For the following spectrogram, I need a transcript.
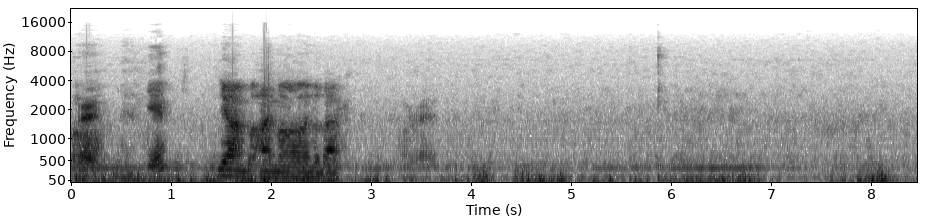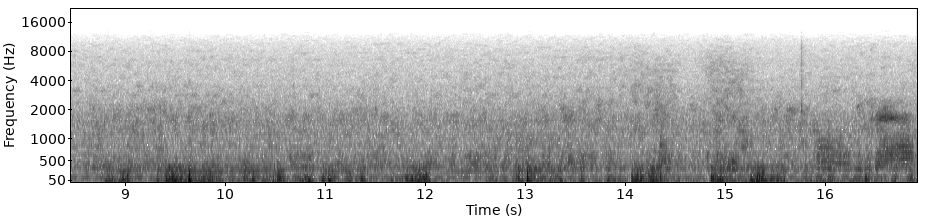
Alright. Oh, man. You in? Yeah, I'm, I'm uh, in the back. Alright. Holy crap.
